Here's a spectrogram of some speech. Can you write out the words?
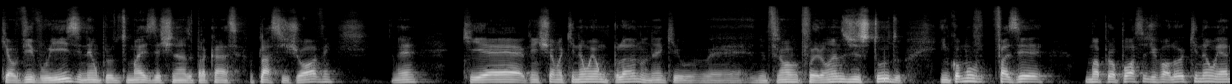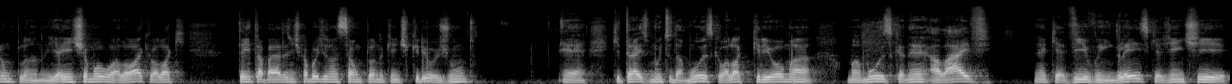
que é o Vivo Easy, né, um produto mais destinado para a classe, classe jovem, né, que é o que a gente chama que não é um plano, né, que é, no final foram anos de estudo em como fazer uma proposta de valor que não era um plano. E aí a gente chamou o Alok, o Alok tem trabalhado, a gente acabou de lançar um plano que a gente criou junto, é, que traz muito da música. O Alok criou uma, uma música, né, a live, né, que é vivo em inglês, que a gente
